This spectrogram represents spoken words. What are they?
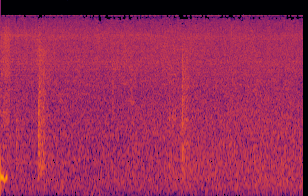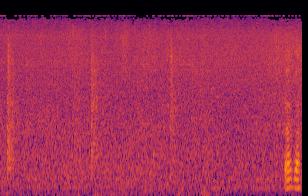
爸爸。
